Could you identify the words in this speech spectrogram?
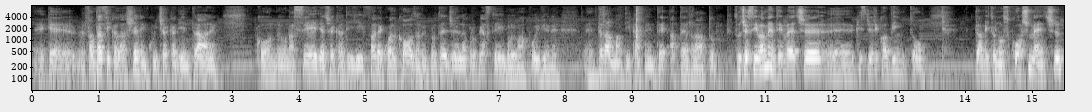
e che è fantastica la scena in cui cerca di entrare con una sedia, cerca di fare qualcosa per proteggere la propria stable, ma poi viene eh, drammaticamente atterrato. Successivamente invece eh, Chris Jericho ha vinto tramite uno squash match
